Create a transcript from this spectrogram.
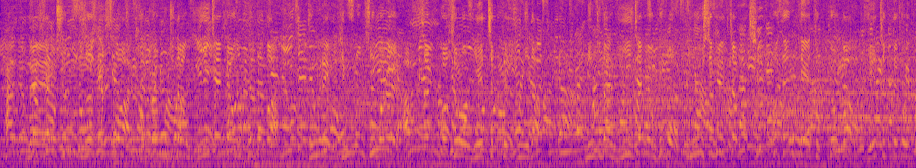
구조사 결과 더불어민주당 이재명 후보가 국내 김문수 후보를 앞선 것으로 예측됐습니다. 민주당 이재명 후보 51.7%의 득표가 예측되고 있고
